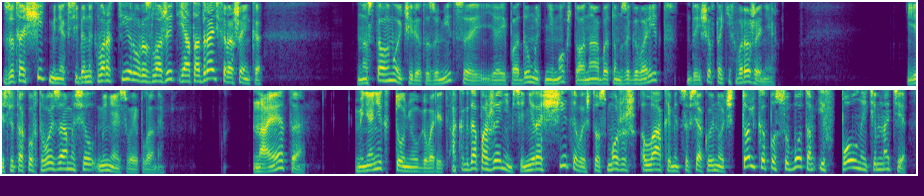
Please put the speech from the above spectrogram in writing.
затащить меня к себе на квартиру, разложить и отодрать хорошенько. Настал мой черед изумиться, я и подумать не мог, что она об этом заговорит, да еще в таких выражениях. Если таков твой замысел, меняй свои планы. На это меня никто не уговорит, а когда поженимся, не рассчитывай, что сможешь лакомиться всякую ночь, только по субботам и в полной темноте —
